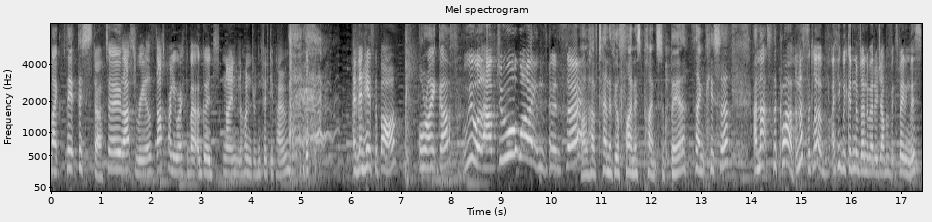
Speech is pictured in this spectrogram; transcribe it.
Like th this stuff. so that's real. That's probably worth about a good 950 pounds. And then here's the bar. All right, Guff. we will have two wines, good sir. I'll have 10 of your finest pints of beer. Thank you, sir. And that's the club. And that's the club. I think we couldn't have done a better job of explaining this.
